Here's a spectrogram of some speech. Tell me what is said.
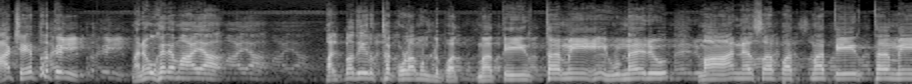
ആ ക്ഷേത്രത്തിൽ മനോഹരമായ പത്മതീർത്ഥ കുളമുണ്ട് പത്മതീർത്ഥമേ ഉണരു മാനസ പത്മതീർത്ഥമേ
